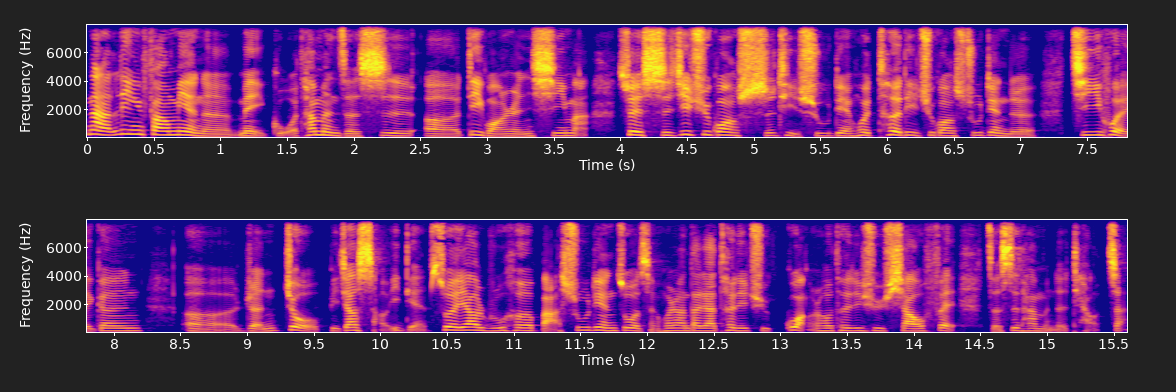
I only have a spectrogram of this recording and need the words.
那另一方面呢，美国他们则是呃地广人稀嘛，所以实际去逛实体书店，会特地去逛书店的机会跟呃人就比较少一点，所以要如何把书店做成会让大家特地去逛，然后特地去消费，则是他们的挑战。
